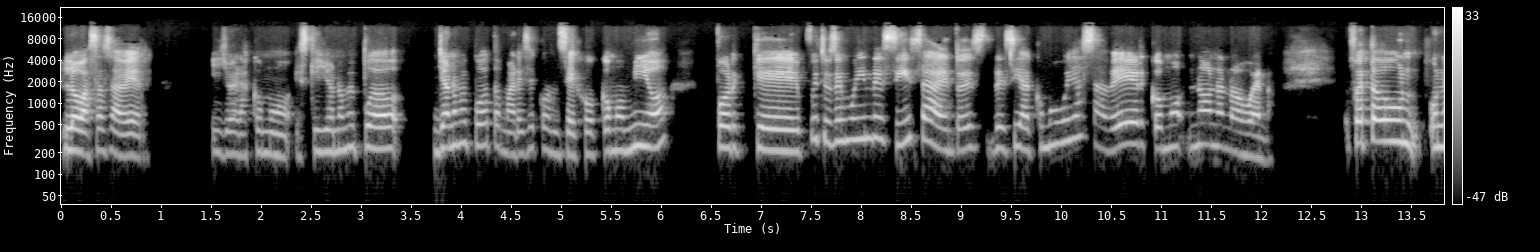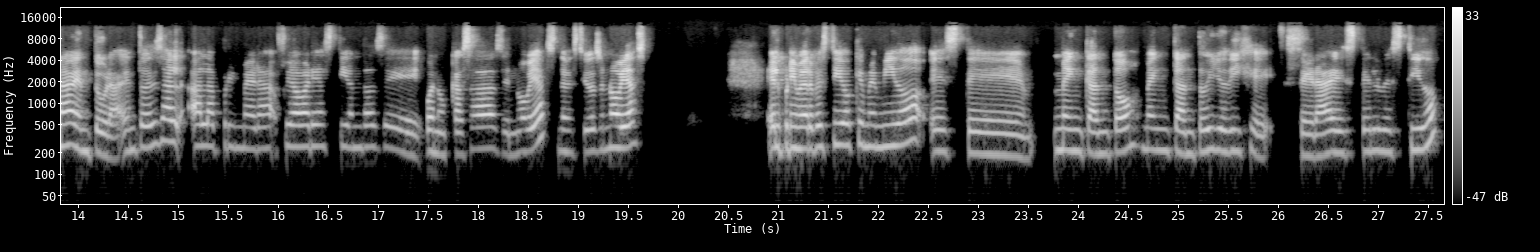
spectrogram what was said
lo vas a saber y yo era como, es que yo no me puedo, yo no me puedo tomar ese consejo como mío porque pues yo soy muy indecisa, entonces decía, ¿cómo voy a saber? ¿Cómo? No, no, no, bueno fue todo una aventura. Entonces, a la primera, fui a varias tiendas de, bueno, casas de novias, de vestidos de novias. El primer vestido que me mido, este, me encantó, me encantó y yo dije, ¿será este el vestido?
